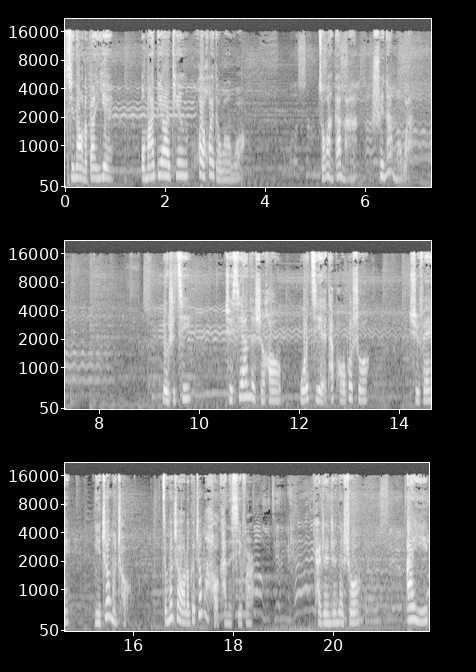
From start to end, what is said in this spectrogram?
嬉闹了半夜。我妈第二天坏坏的问我：“昨晚干嘛？睡那么晚？”六十七，去西安的时候，我姐她婆婆说：“许飞，你这么丑，怎么找了个这么好看的媳妇儿？”她认真的说。阿姨，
